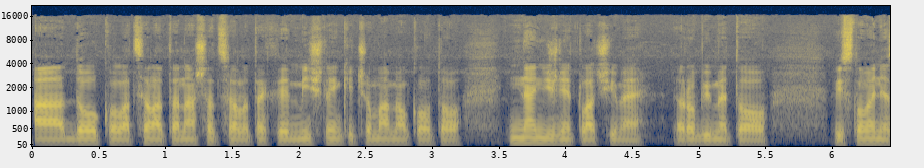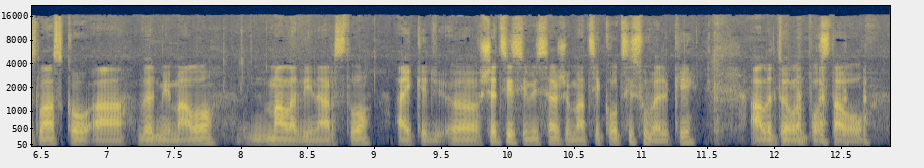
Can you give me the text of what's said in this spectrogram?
a dookola celá tá naša, celé také myšlienky, čo máme okolo toho, na nič netlačíme. Robíme to vyslovene s láskou a veľmi malo, malé vinárstvo, aj keď e, všetci si myslia, že maci koci sú veľkí, ale to je len postavou.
